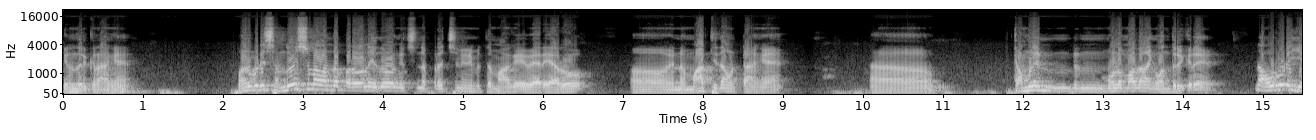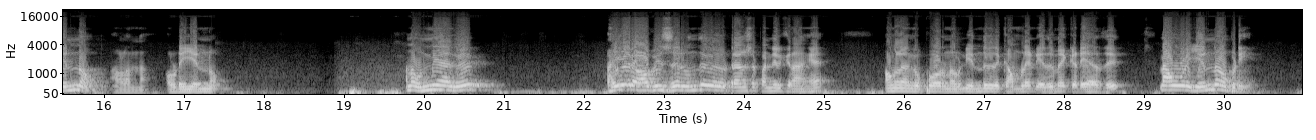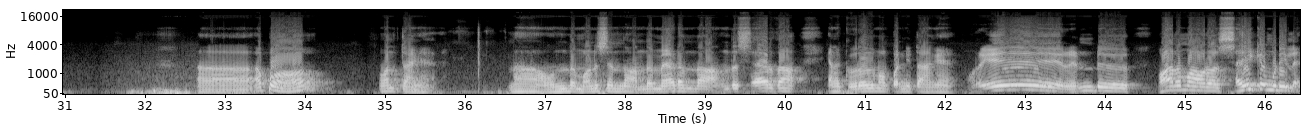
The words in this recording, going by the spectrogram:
இருந்திருக்கிறாங்க. மறுபடியும் சந்தோஷமாக வந்த பரவாயில்ல ஏதோ அங்கே சின்ன பிரச்சனை நிமித்தமாக வேற யாரோ என்னை மாற்றி தான் விட்டாங்க கம்ப்ளைண்ட் மூலமாக தான் நான் இங்கே வந்திருக்கிறேன். அவரோட எண்ணம் அவ்வளோதான் அவருடைய எண்ணம். ஆனால் உண்மையாக ஹையர் ஆஃபீஸர் வந்து ட்ரான்ஸ்ஃபர் பண்ணியிருக்கிறாங்க அவங்கள அங்கே போடணும் அப்படின்னு எந்த வித கம்ப்ளைண்ட் எதுவுமே கிடையாது. நான் அவங்களோட எண்ணம் அப்படி. அப்போ வந்துட்டாங்க. நான் அந்த மனுஷன்தான் அந்த மேடம் தான் அந்த சார் தான் எனக்கு விரோதமாக பண்ணிட்டாங்க. ஒரே ரெண்டு வாரமாக அவரை சகிக்க முடியல.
